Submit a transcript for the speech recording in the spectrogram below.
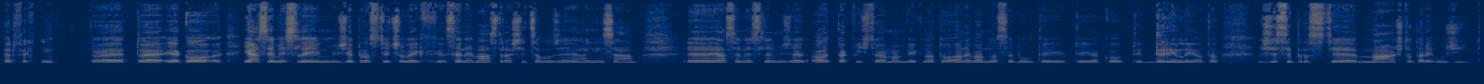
Perfektní. To je, to je jako, já si myslím, že prostě člověk se nemá strašit samozřejmě ani sám. Eh, já si myslím, že, ale tak víš co, já mám věk na to a nemám za sebou ty, ty jako ty drily a to, že si prostě máš to tady užít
